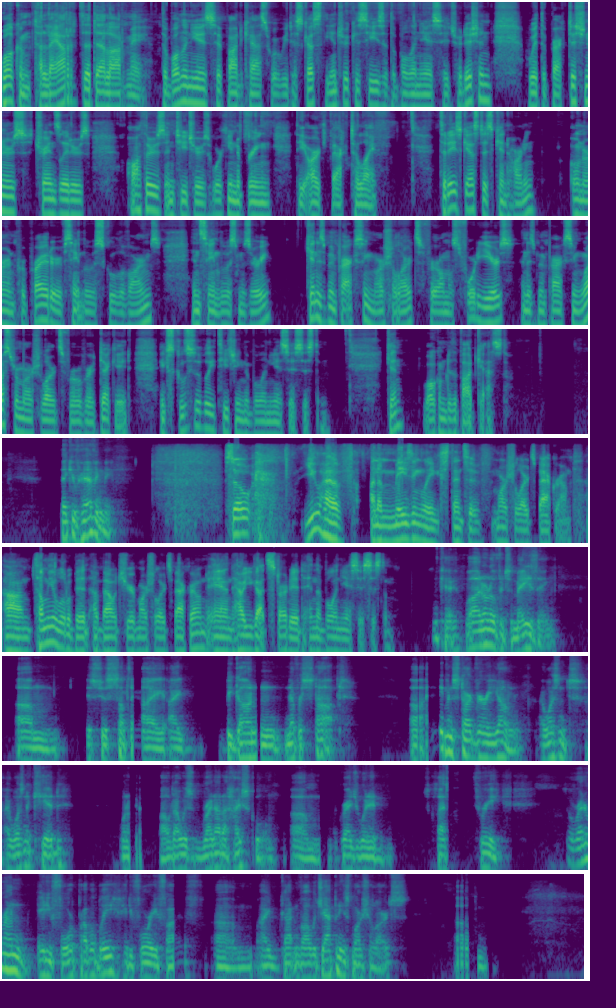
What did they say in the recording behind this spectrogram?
Welcome to L'Arte dell'Armi, the Bolognese podcast where we discuss the intricacies of the Bolognese tradition with the practitioners, translators, authors, and teachers working to bring the art back to life. Today's guest is Ken Harding, owner and proprietor of St. Louis School of Arms in St. Louis, Missouri. Ken has been practicing martial arts for almost 40 years and has been practicing Western martial arts for over a decade, exclusively teaching the Bolognese system. Ken, welcome to the podcast. Thank you for having me. So, you have an amazingly extensive martial arts background. Um, tell me a little bit about your martial arts background and how you got started in the Bolognese system. Okay. Well, I don't know if it's amazing. Um, it's just something I, I begun and never stopped. Uh, I didn't even start very young. I wasn't. I wasn't a kid when I got involved. I was right out of high school. Um, graduated class three. So right around 84, probably 84, 85, um, I got involved with Japanese martial arts. Um,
